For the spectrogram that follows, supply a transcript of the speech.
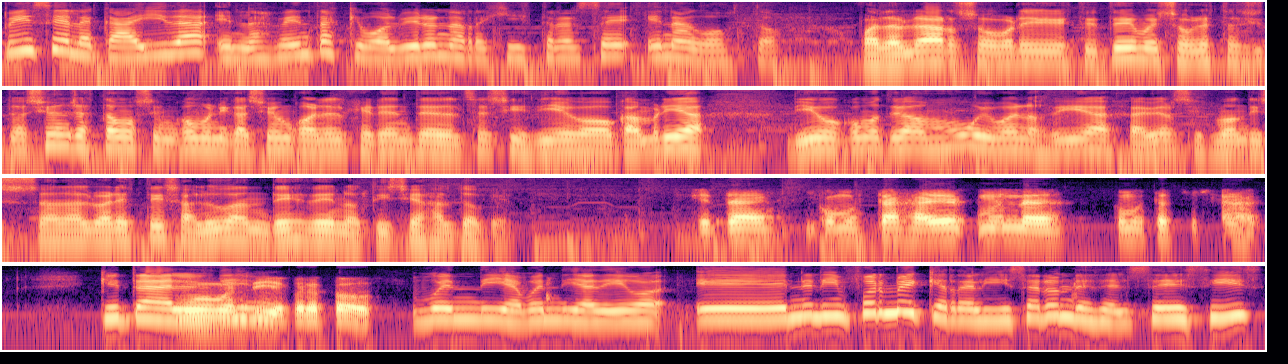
pese a la caída en las ventas que volvieron a registrarse en agosto. Para hablar sobre este tema y sobre esta situación ya estamos en comunicación con el gerente del CESIS, Diego Cambría. Diego, ¿cómo te va? Muy buenos días. Javier Sismondi y Susana Álvarez te saludan desde Noticias al Toque. ¿Qué tal? ¿Cómo estás, Javier? ¿Cómo andas? ¿Cómo estás, Susana? ¿Qué tal? Muy buen día para todos. Buen día, buen día, Diego. Eh, en el informe que realizaron desde el CESIS,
